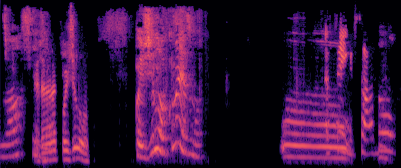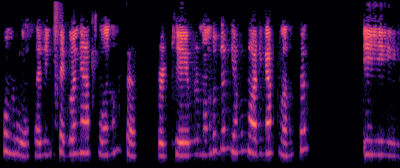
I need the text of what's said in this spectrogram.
Nossa, Era gente. coisa de louco. Coisa de louco mesmo. O... Assim, só no começo, a gente chegou em Atlanta, porque o irmão do Danilo mora em Atlanta. E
